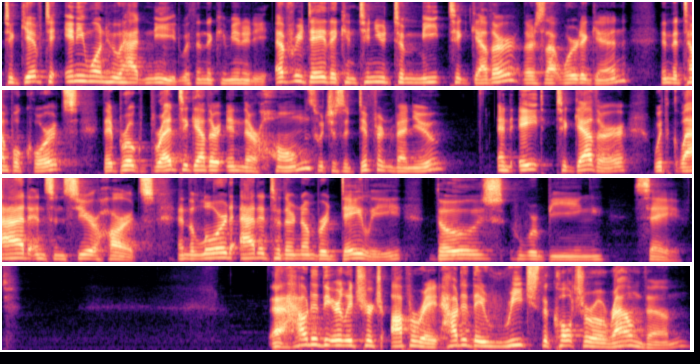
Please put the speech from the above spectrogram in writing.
to give to anyone who had need within the community. Every day they continued to meet together. There's that word again in the temple courts. They broke bread together in their homes, which is a different venue, and ate together with glad and sincere hearts. And the Lord added to their number daily those who were being saved. Uh, how did the early church operate? How did they reach the culture around them?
